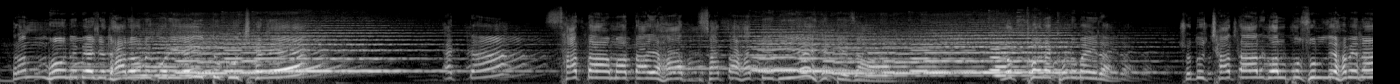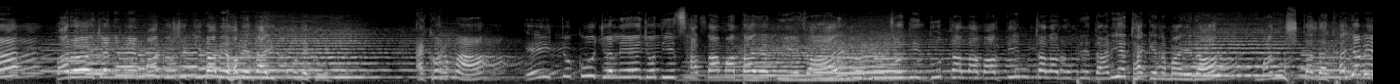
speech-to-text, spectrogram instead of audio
ব্রাহ্মণ বেশ ধারণ করে এইটুকু ছেলে একটা ছাতা মাথায় হাত ছাতা হাতে দিয়ে হেঁটে যায়। লক্ষ্য রাখুন মায়েরা, শুধু ছাতার গল্প শুনলে হবে না, পারো জন্মে মানুষ কীভাবে হবে দায়িত্ব দেখুন এখন মা এইটুকু জলে যদি ছাতা মাথায় দিয়ে যায়, যদি দুতলা বা তিনতলার উপরে দাঁড়িয়ে থাকে না মায়েরা, মানুষটা দেখা যাবে,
